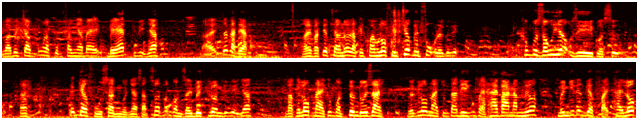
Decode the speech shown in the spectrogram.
Và bên trong cũng là cụm phanh ABS quý vị nhá. Đấy rất là đẹp. Đây và tiếp theo nữa là cái khoang lốp phía trước bên phụ đây quý vị. Không có dấu hiệu gì của sự đây cái keo phủ sần của nhà sản xuất vẫn còn dày bịch luôn quý vị nhá. Và cái lốp này cũng còn tương đối dày với cái lốp này chúng ta đi cũng phải hai ba năm nữa mới nghĩ đến việc phải thay lốp.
